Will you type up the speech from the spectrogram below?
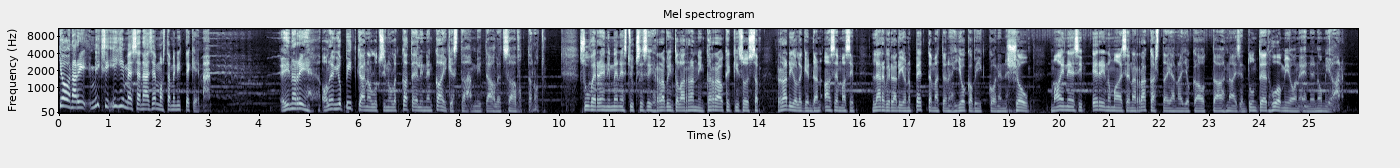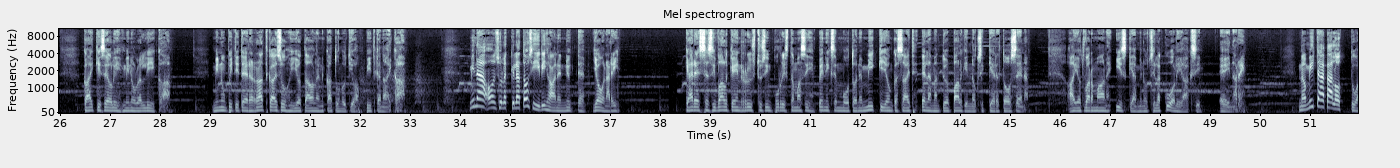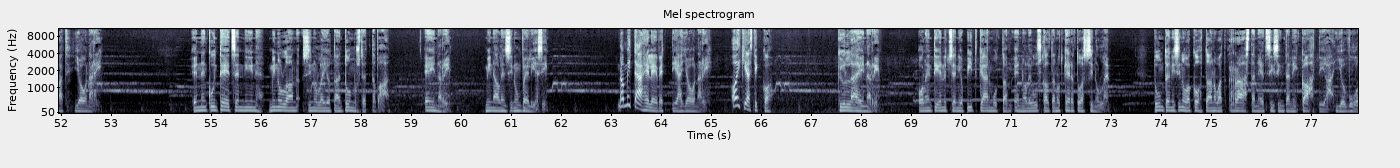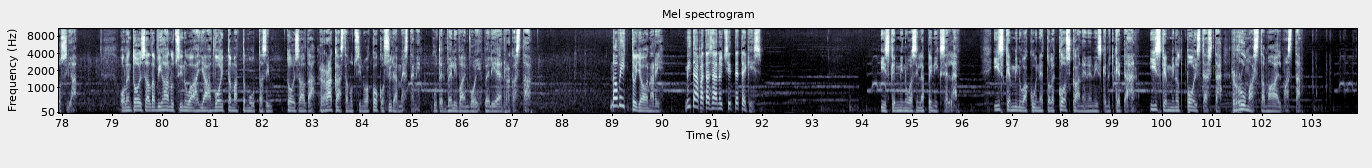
Joonari, miksi ihmeessä nää semmoista menit tekemään? Einari, olen jo pitkään ollut sinulle kateellinen kaikesta, mitä olet saavuttanut. Suvereeni menestyksesi ravintola Rannin karaokekisoissa, radiolegendan asemasi, Lärviradion pettämätön jokaviikkoinen show, maineesi erinomaisena rakastajana, joka ottaa naisen tunteet huomioon ennen omiaan. Kaikki se oli minulle liikaa. Minun piti tehdä ratkaisu, jota olen katunut jo pitkän aikaa. Minä on sulle kyllä tosi vihainen nyt, Joonari. Kädessäsi valkein rystysin puristamasi peniksen muotoinen mikki, jonka sait elämäntyöpalkinnoksi, kertoo sen. Aiot varmaan iskeä minut sillä kuoliaaksi, Einari. No mitäpä lottuat, Joonari? Ennen kuin teet sen niin, minulla on sinulle jotain tunnustettavaa. Einari, minä olen sinun veljesi. No mitä helvettiä, Joonari? Oikeastiko? Kyllä, Einari. Olen tiennyt sen jo pitkään, mutta en ole uskaltanut kertoa sinulle. Tunteeni sinua kohtaan ovat raastaneet sisintäni kahtia jo vuosia. Olen toisaalta vihannut sinua ja voittamattomuuttasi, toisaalta rakastanut sinua koko sydämestäni, kuten veli vain voi veljeen rakastaa. No vittu, Joonari. Mitäpä tässä nyt sitten tekis? Iske minua sillä peniksellä. Iske minua kuin et ole koskaan ennen iskenyt ketään. Iske minut pois tästä rumasta maailmasta.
